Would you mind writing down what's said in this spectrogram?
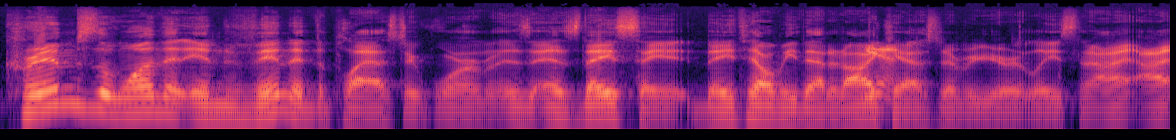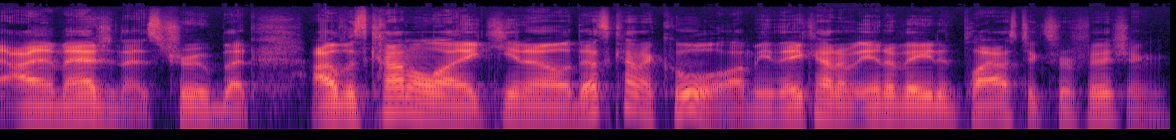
Creme's the one that invented the plastic worm, as, as they say it. They tell me that at ICAST every year at least, and I, I, I imagine that's true. But I was kind of like, you know, that's kind of cool. I mean, they kind of innovated plastics for fishing.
